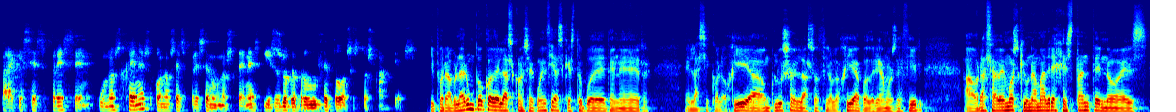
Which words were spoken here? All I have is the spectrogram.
para que se expresen unos genes o no se expresen unos genes. Y eso es lo que produce todos estos cambios. Y por hablar un poco de las consecuencias que esto puede tener en la psicología o incluso en la sociología, podríamos decir, ahora sabemos que una madre gestante no es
